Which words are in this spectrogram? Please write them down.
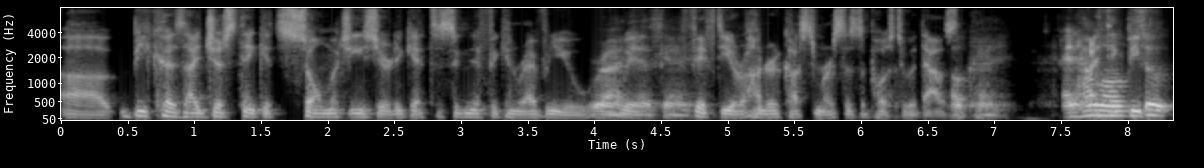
uh, because i just think it's so much easier to get to significant revenue Right, with okay. 50 or 100 customers as opposed to a thousand Okay. And how I long? people- so,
